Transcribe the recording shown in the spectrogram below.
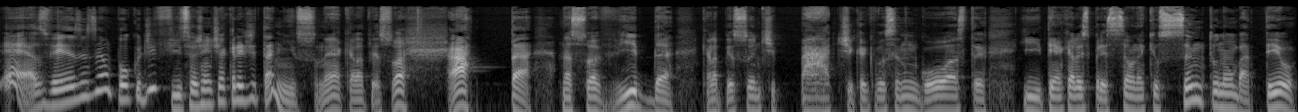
É, às vezes é um pouco difícil a gente acreditar nisso, né? Aquela pessoa chata na sua vida, aquela pessoa antipática que você não gosta, e tem aquela expressão, né, que o santo não bateu.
